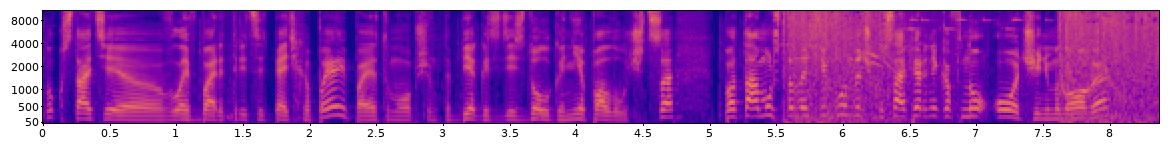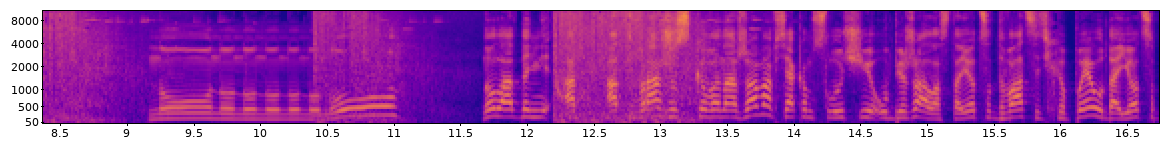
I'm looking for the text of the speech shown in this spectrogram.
Ну, кстати, в лайфбаре 35 хп, и поэтому, в общем-то, бегать здесь долго не получится. Потому что, на секундочку, соперников, ну, очень много. Ну, ну, ну, ну, ну, ну, ну. Ну ладно, от, от вражеского ножа, во всяком случае, убежал. Остается 20 хп, удается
